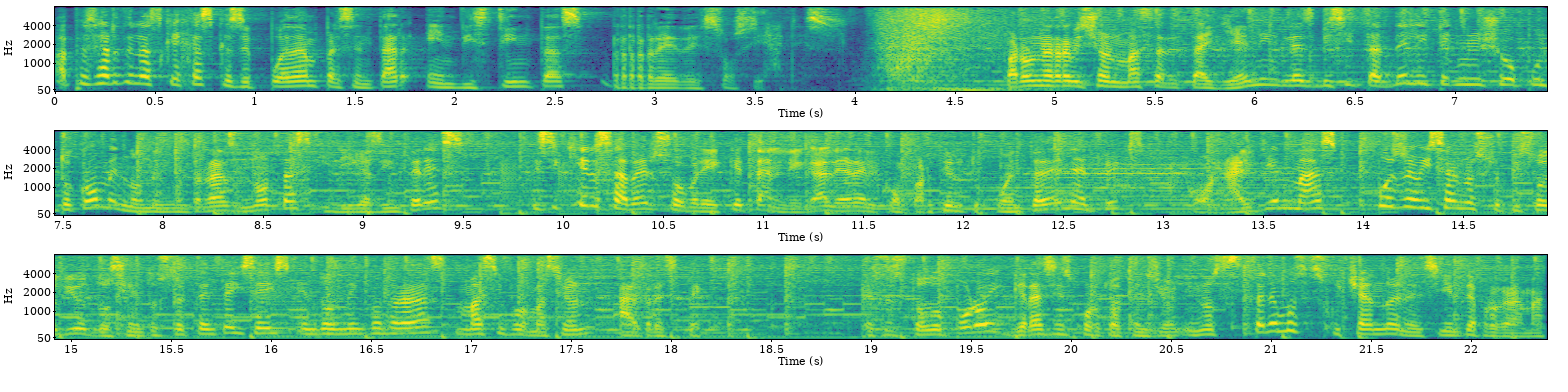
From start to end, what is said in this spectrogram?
a pesar de las quejas que se puedan presentar en distintas redes sociales. Para una revisión más a detalle en inglés, visita dailytechnewshow.com en donde encontrarás notas y ligas de interés. Y si quieres saber sobre qué tan legal era el compartir tu cuenta de Netflix con alguien más, pues revisa nuestro episodio 276 en donde encontrarás más información al respecto. Eso es todo por hoy. Gracias por tu atención y nos estaremos escuchando en el siguiente programa.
